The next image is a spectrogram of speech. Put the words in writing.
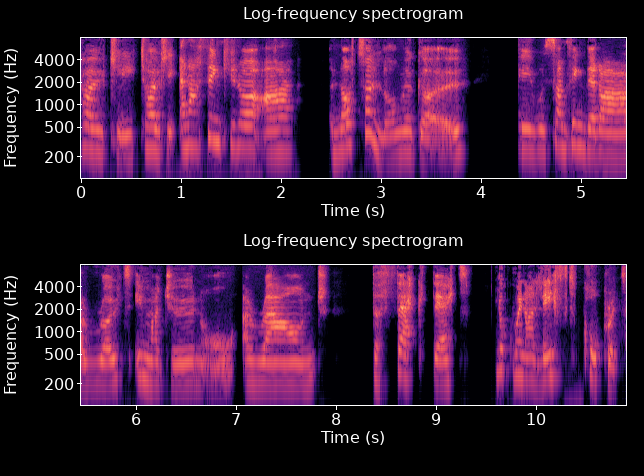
Totally, totally. And I think, you know, I, not so long ago, there was something that I wrote in my journal around the fact that, look, when I left corporate,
